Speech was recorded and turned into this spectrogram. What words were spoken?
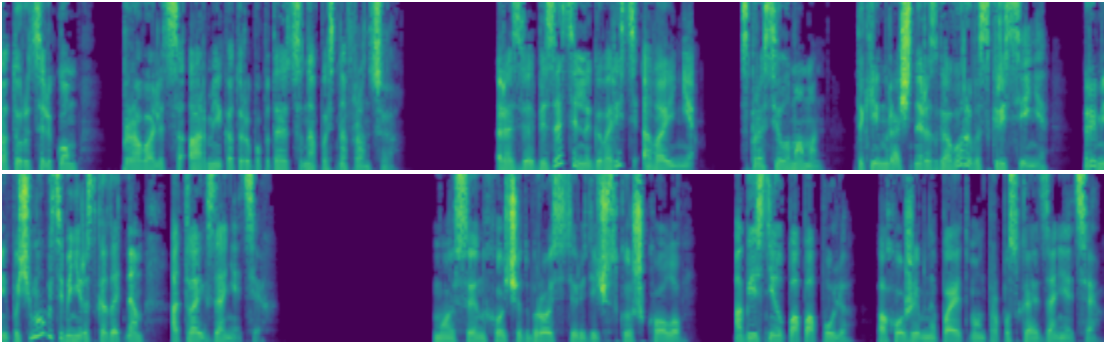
который целиком провалится армии, которые попытаются напасть на Францию. «Разве обязательно говорить о войне?» — спросила маман. «Такие мрачные разговоры в воскресенье. Реми, почему бы тебе не рассказать нам о твоих занятиях?» «Мой сын хочет бросить юридическую школу», — объяснил папа Полю. «Похоже, именно поэтому он пропускает занятия».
